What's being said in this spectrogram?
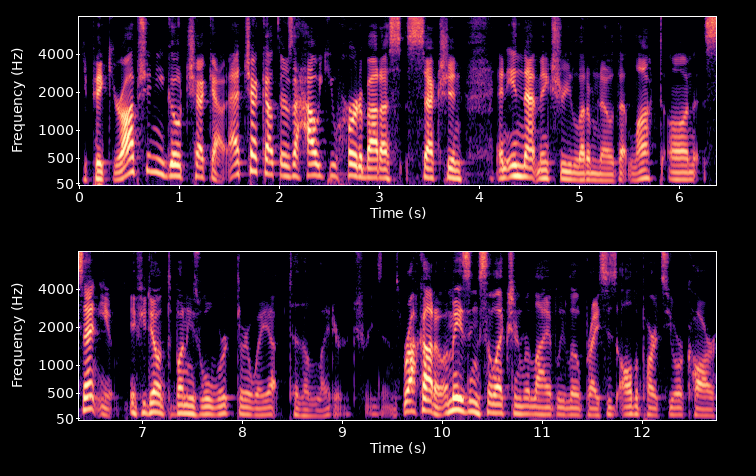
You pick your option, you go check out. At checkout, there's a How You Heard About Us section, and in that, make sure you let them know that Locked On sent you. If you don't, the bunnies will work their way up to the lighter treasons. Rock Auto, amazing selection, reliably low prices, all the parts your car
